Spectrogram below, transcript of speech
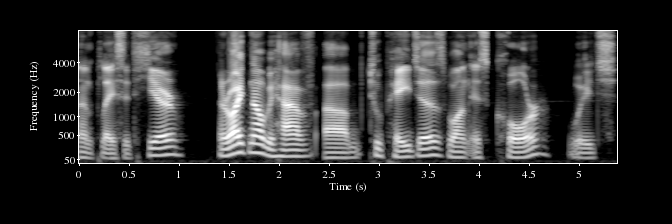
and place it here. And right now we have um, two pages. One is core, which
